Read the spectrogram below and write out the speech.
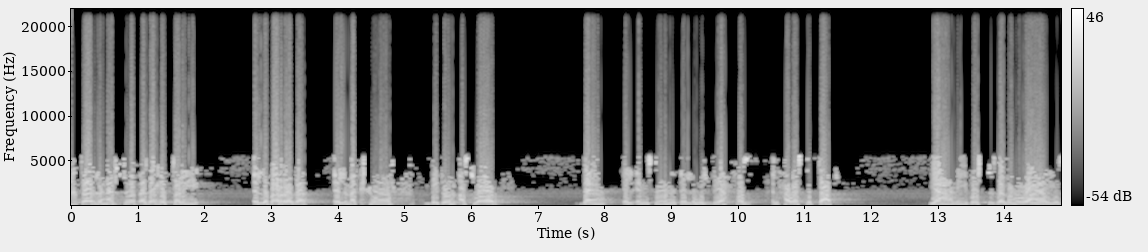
اختار لنفسه يبقى زي الطريق اللي بره ده المكشوف بدون أسوار. ده الإنسان اللي مش بيحفظ الحواس بتاعته. يعني يبص زي ما هو عايز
